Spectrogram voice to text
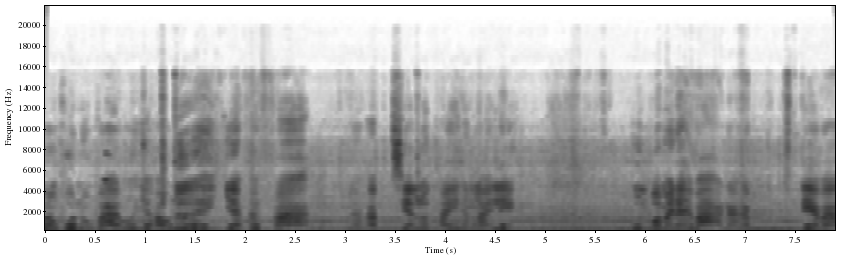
บางคนบอกว่าโอ้ยอย่าเอาเลยเกียร์ไฟฟ้านะครับเสียนรถไถทั้งหลายแหล่ผมก็ไม่ได้ว่านะครับแต่ว่า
